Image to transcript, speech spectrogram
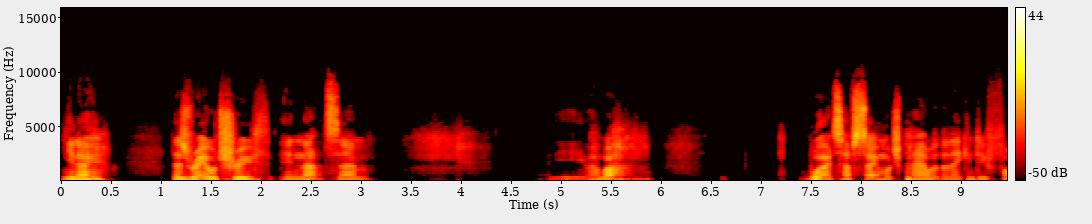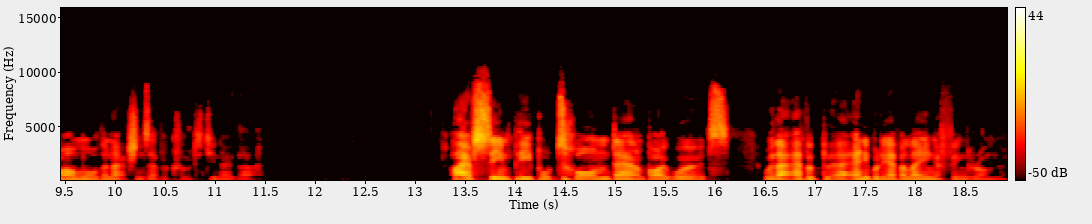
You know, there's real truth in that. Um, well, words have so much power that they can do far more than actions ever could. Do you know that? I have seen people torn down by words without ever, uh, anybody ever laying a finger on them,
